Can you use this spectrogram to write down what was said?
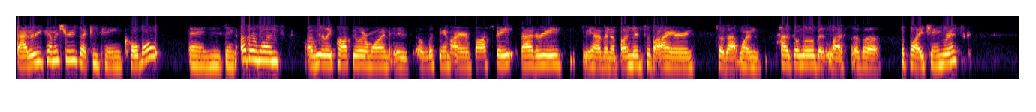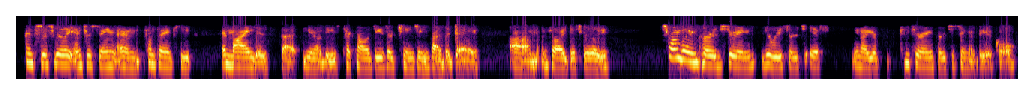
battery chemistries that contain cobalt and using other ones. A really popular one is a lithium iron phosphate battery. We have an abundance of iron, so that one has a little bit less of a supply chain risk. It's just really interesting and something to keep in mind is that, you know, these technologies are changing by the day. Um, and so I just really strongly encourage doing your research if you know you're considering purchasing a vehicle.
